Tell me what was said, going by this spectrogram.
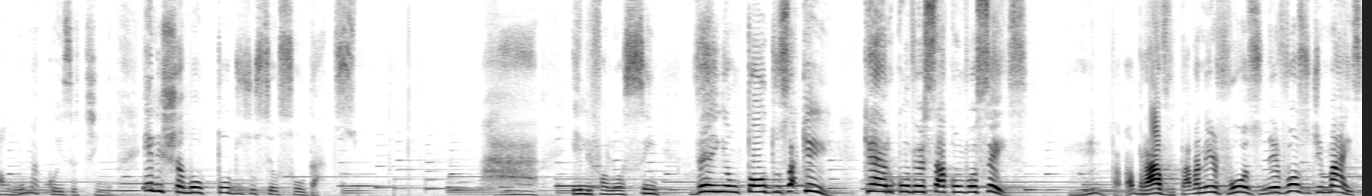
Alguma coisa tinha. Ele chamou todos os seus soldados. Ah, ele falou assim: venham todos aqui, quero conversar com vocês. Hum, tava bravo, tava nervoso, nervoso demais.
